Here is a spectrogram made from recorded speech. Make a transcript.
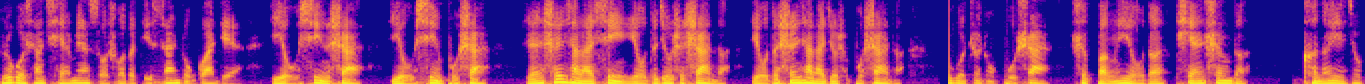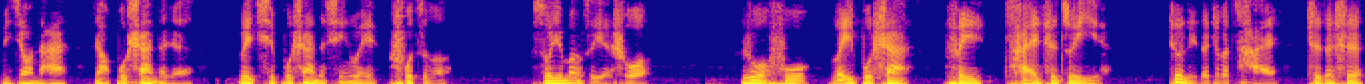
如果像前面所说的第三种观点，有性善，有性不善，人生下来性有的就是善的，有的生下来就是不善的。如果这种不善是本有的、天生的，可能也就比较难让不善的人为其不善的行为负责。所以孟子也说：“若夫为不善，非才之罪也。”这里的这个才指的是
